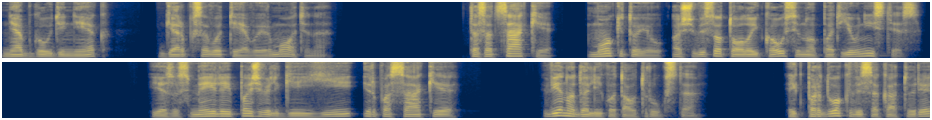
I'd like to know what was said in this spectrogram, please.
neapgaudinėk, gerb savo tėvą ir motiną. Tas atsakė, mokytojau, aš viso to laikausi nuo pat jaunystės. Jėzus meiliai pažvelgė į jį ir pasakė, vieno dalyko tau trūksta. Eik parduok visą, ką turi,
